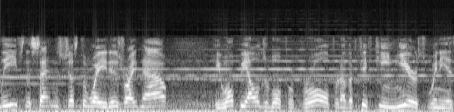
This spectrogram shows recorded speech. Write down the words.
leaves the sentence just the way it is right now, he won't be eligible for parole for another 15 years when he is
